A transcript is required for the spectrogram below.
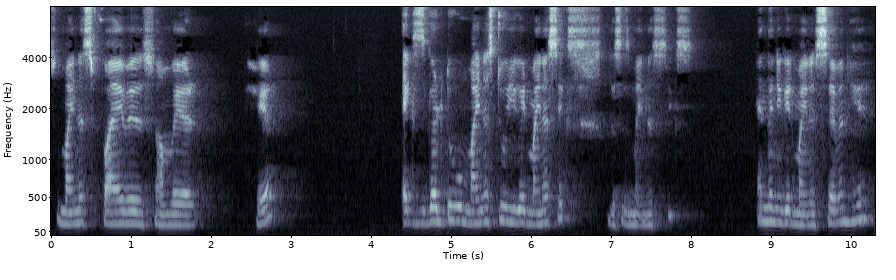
so minus 5 is somewhere here. X equal to minus 2 you get minus 6 this is minus 6 and then you get minus 7 here.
